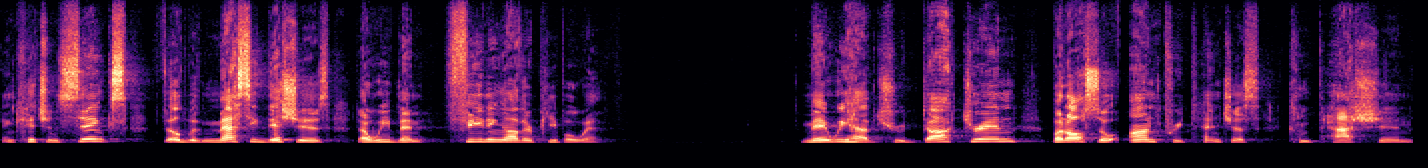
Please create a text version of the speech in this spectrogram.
and kitchen sinks filled with messy dishes that we've been feeding other people with. May we have true doctrine, but also unpretentious compassion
